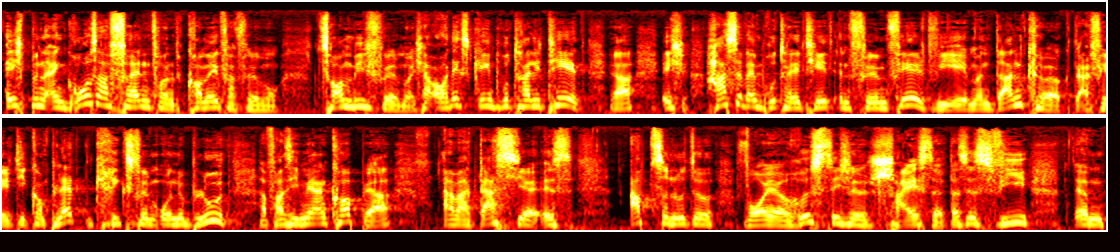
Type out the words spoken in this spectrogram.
Ich bin ein großer Fan von Comic-Verfilmung, Zombie-Filme. Ich habe auch nichts gegen Brutalität. Ja, ich hasse, wenn Brutalität in Filmen fehlt, wie eben in Dunkirk. Da fehlt die komplette Kriegsfilm ohne Blut. Da fasse ich mir an den Kopf, ja. Aber das hier ist absolute voyeuristische Scheiße. Das ist wie ähm,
